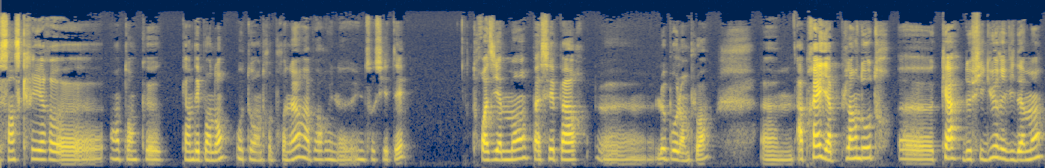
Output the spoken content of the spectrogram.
s'inscrire en tant que qu'indépendant, auto-entrepreneur, avoir une, société. Troisièmement, passer par euh, le pôle emploi. Euh, après, il y a plein d'autres euh, cas de figure, évidemment.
